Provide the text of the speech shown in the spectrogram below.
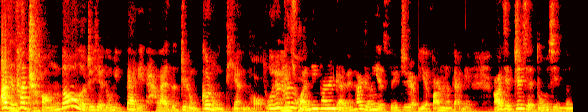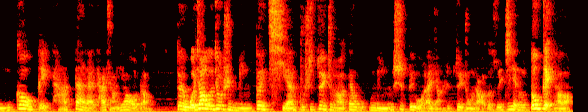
而且他尝到了这些东西带给他来的这种各种甜头。我觉得他的环境发生改变，他人也随之也发生了改变，而且这些东西能够给他带来他想要的。对我要的就是名，对钱不是最重要，但名是对我来讲是最重要的，所以这些东西都给他了。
